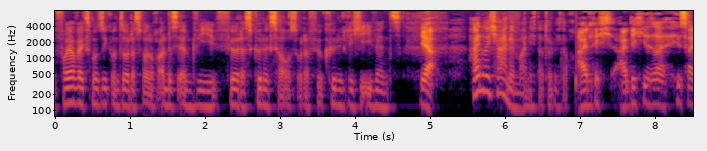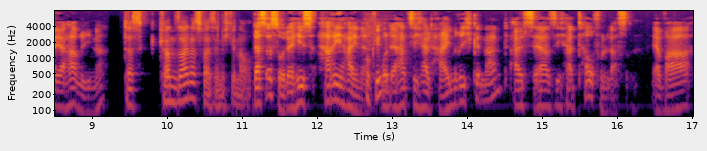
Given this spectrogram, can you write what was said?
Feuerwerksmusik und so, das war doch alles irgendwie für das Königshaus oder für königliche Events. Ja. Heinrich Heine meine ich natürlich noch. Eigentlich, eigentlich hieß er, hieß er ja Harry, ne? Das kann sein, das weiß ich nicht genau. Das ist so, der hieß Harry Heine. Okay. Und er hat sich halt Heinrich genannt, als er sich hat taufen lassen. Er war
